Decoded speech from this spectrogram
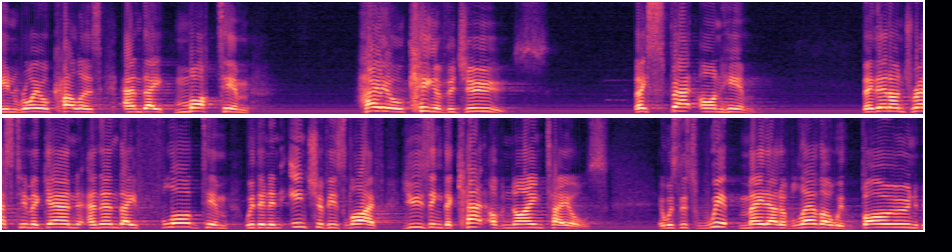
in royal colors and they mocked him. Hail, King of the Jews! They spat on him. They then undressed him again and then they flogged him within an inch of his life using the cat of nine tails. It was this whip made out of leather with bone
